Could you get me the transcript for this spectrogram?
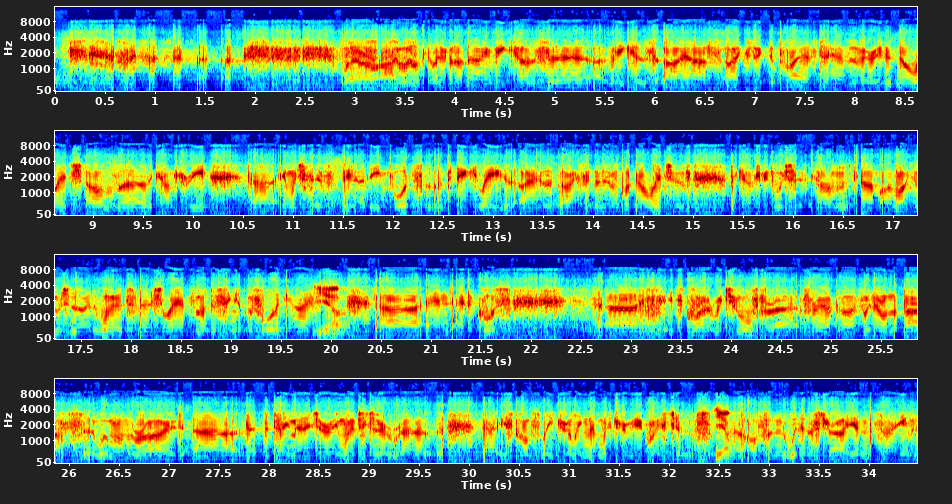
Well, I will kill him for not knowing because uh, because I ask, I expect the players to have a very good knowledge of uh, the country uh, in which they've, you know, the imports particularly. I, have, I expect them to have a good knowledge of the country to which they've come. Um, I like them to know the words to the national anthem and to sing it before the game. Yep. Uh, and and of course. Uh, it's quite a ritual for our, for our guys when they're on the bus, uh, when we're on the road, uh, that the team manager Ian Webster uh, uh, is constantly drilling them with trivia questions, Yep. uh, often with an Australian theme.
